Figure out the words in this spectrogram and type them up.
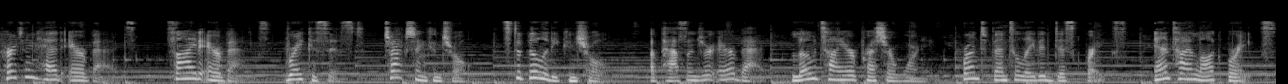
Curtain head airbags, side airbags, brake assist, traction control, stability control, a passenger airbag, low tire pressure warning, front ventilated disc brakes, anti-lock brakes.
